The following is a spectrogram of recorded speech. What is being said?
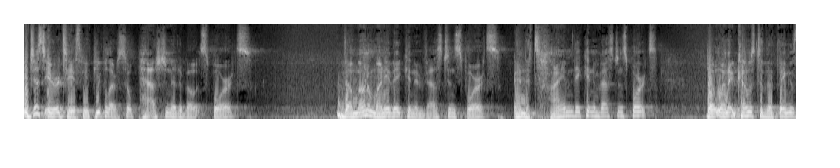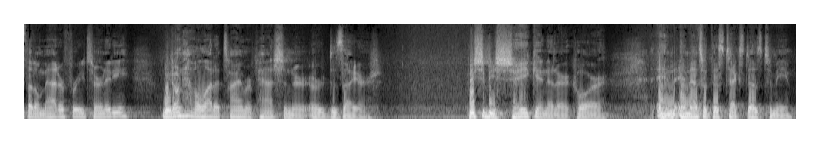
It just irritates me. People are so passionate about sports the amount of money they can invest in sports and the time they can invest in sports. But when it comes to the things that'll matter for eternity, we don't have a lot of time or passion or, or desire. We should be shaken at our core. And, and that's what this text does to me.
